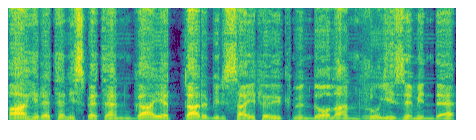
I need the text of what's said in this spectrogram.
ahirete nispeten gayet dar bir sayfa hükmünde olan ruh zeminde,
